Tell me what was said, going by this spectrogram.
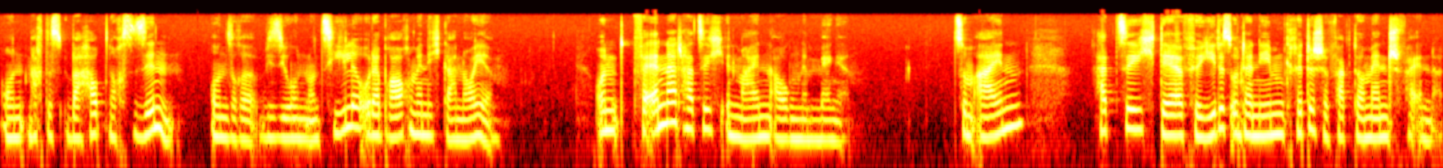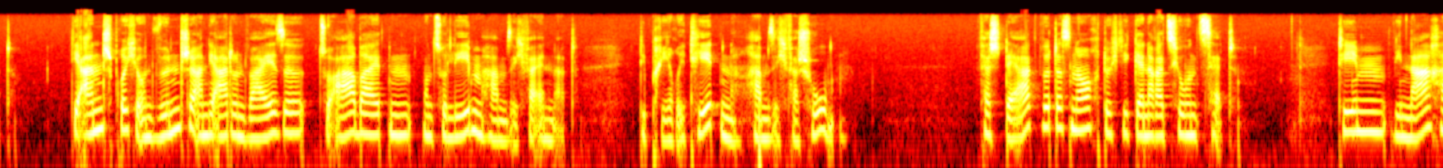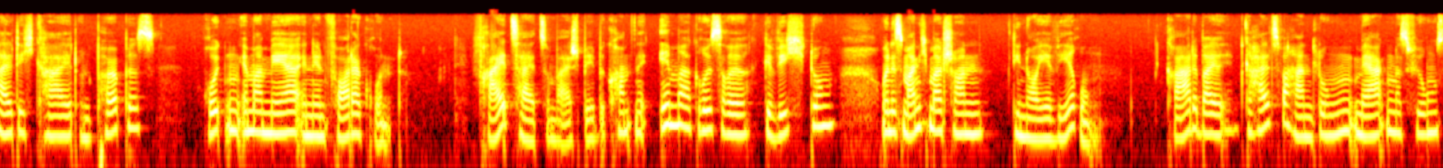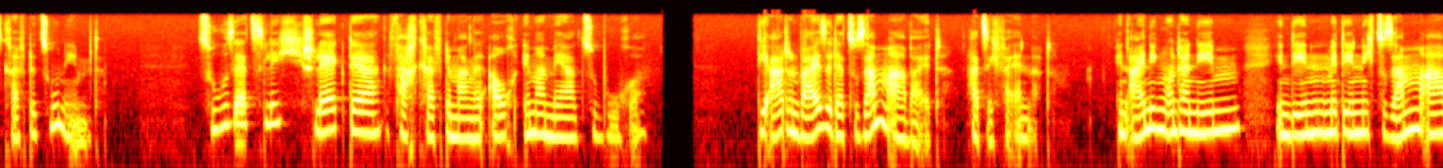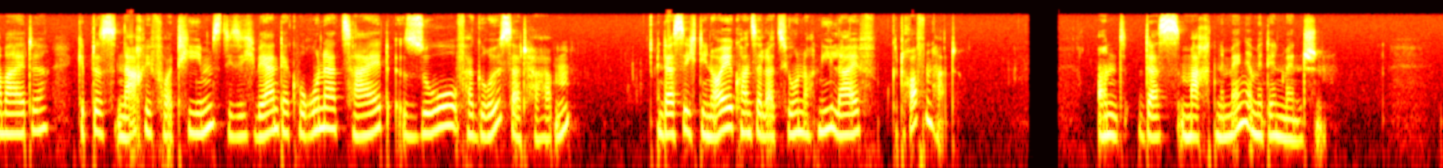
Und macht es überhaupt noch Sinn, unsere Visionen und Ziele, oder brauchen wir nicht gar neue? Und verändert hat sich in meinen Augen eine Menge. Zum einen hat sich der für jedes Unternehmen kritische Faktor Mensch verändert. Die Ansprüche und Wünsche an die Art und Weise zu arbeiten und zu leben haben sich verändert. Die Prioritäten haben sich verschoben. Verstärkt wird das noch durch die Generation Z. Themen wie Nachhaltigkeit und Purpose rücken immer mehr in den Vordergrund. Freizeit zum Beispiel bekommt eine immer größere Gewichtung und ist manchmal schon die neue Währung. Gerade bei Gehaltsverhandlungen merken das Führungskräfte zunehmend. Zusätzlich schlägt der Fachkräftemangel auch immer mehr zu Buche. Die Art und Weise der Zusammenarbeit hat sich verändert. In einigen Unternehmen, in denen, mit denen ich zusammenarbeite, gibt es nach wie vor Teams, die sich während der Corona-Zeit so vergrößert haben, dass sich die neue Konstellation noch nie live getroffen hat. Und das macht eine Menge mit den Menschen.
